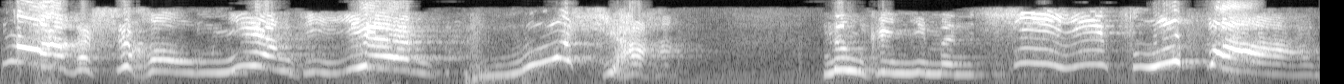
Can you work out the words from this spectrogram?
那个时候娘的眼不瞎，能给你们洗衣做饭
